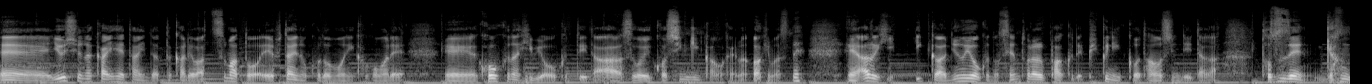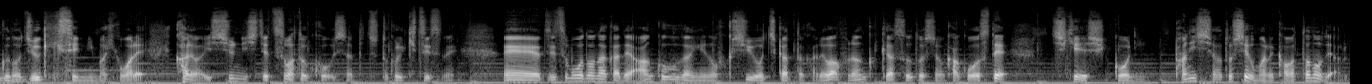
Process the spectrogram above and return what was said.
えー、優秀な海兵隊員だった彼は妻と、えー、二人の子供に囲まれ、えー、幸福な日々を送っていた。あすごいこう親近感が湧きますね。えー、ある日、一家はニューヨークのセントラルパークでピクニックを楽しんでいたが、突然ギャングの銃撃戦に巻き込まれ、彼は一瞬にして妻と子を失った。ちょっとこれきついですね。えー、絶望の中で暗黒街への復讐を誓った彼はフランクキャスルとしての加工を捨て、死刑執行人、パニッシャーとして生まれ変わったのである。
